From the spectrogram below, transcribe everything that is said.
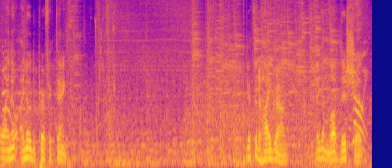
Oh I know I know the perfect thing. Get to the high ground. They're gonna love this shit.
